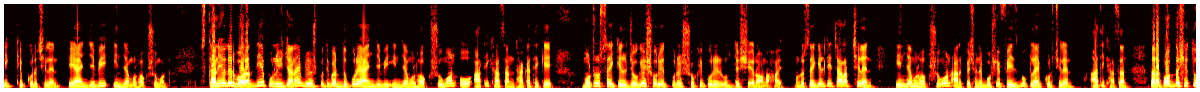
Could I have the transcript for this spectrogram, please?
নিক্ষেপ করেছিলেন এই আইনজীবী ইনজামুল হক সুমন। স্থানীয়দের বরাত দিয়ে পুলিশ জানায়, বৃহস্পতিবার দুপুরে আইনজীবী ইনজামুল হক সুমন ও আতিক হাসান ঢাকা থেকে মোটরসাইকেল যোগে শরীয়তপুরের সখীপুরের উদ্দেশ্যে রওনা হয়। মোটরসাইকেলটি চালাচ্ছিলেন ইনজামুল হক সুমন আর পেছনে বসে ফেসবুক লাইভ করছিলেন আতিক হাসান। তারা পদ্মা সেতু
